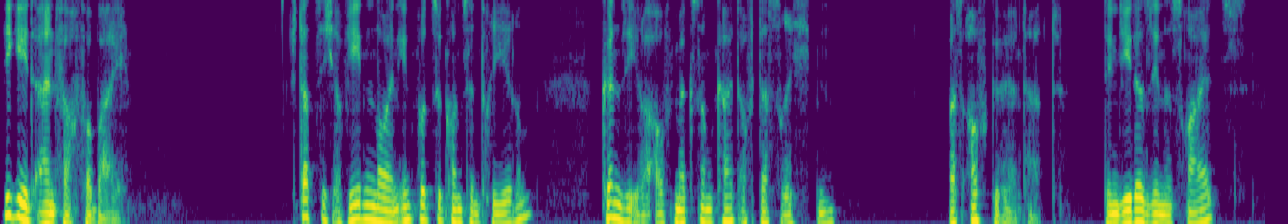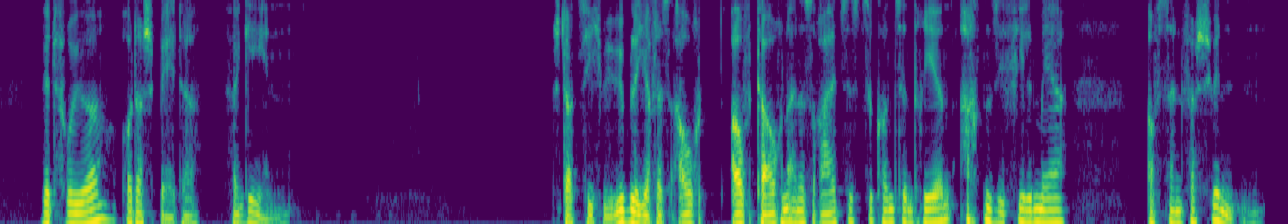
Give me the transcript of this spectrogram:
Wie geht einfach vorbei? Statt sich auf jeden neuen Input zu konzentrieren, können Sie Ihre Aufmerksamkeit auf das richten, was aufgehört hat. Denn jeder Sinnesreiz wird früher oder später vergehen. Statt sich wie üblich auf das Auftauchen eines Reizes zu konzentrieren, achten Sie vielmehr auf sein Verschwinden.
